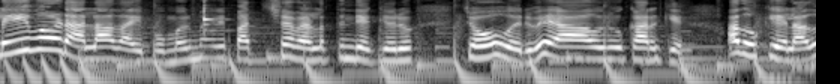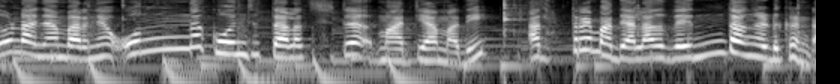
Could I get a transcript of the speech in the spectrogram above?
ഫ്ലേവേർഡ് അല്ലാതായി പോകും. ഒരുമാതിരി പച്ച വെള്ളത്തിന്റെ ഒക്കെ ഒരു ചോ വരുവേ ആ ഒരു കറിക്ക്. അതൊക്കെ അല്ല. അതുകൊണ്ടാണ് ഞാൻ പറഞ്ഞത് ഒന്ന് കൊഞ്ച് തിളച്ചിട്ട് മാറ്റിയാൽ മതി. അത്രയും മതി. അല്ലാതെ വെന്തങ്ങ് എടുക്കണ്ട.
